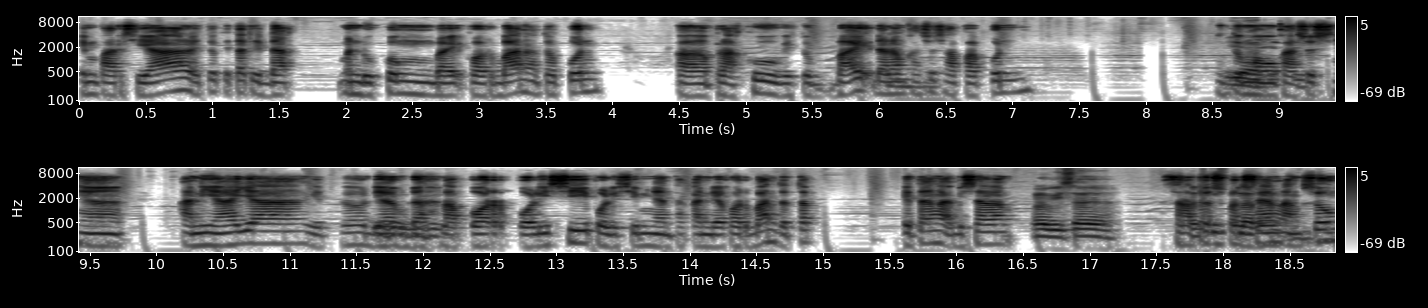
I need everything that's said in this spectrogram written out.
imparsial itu kita tidak mendukung baik korban ataupun uh, pelaku gitu baik dalam Hmm. kasus apa pun itu Iya, mau gitu. kasusnya aniaya gitu dia Hmm. udah lapor polisi polisi menyatakan dia korban tetap kita nggak bisa Nggak bisa ya. 100% sebenarnya- langsung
